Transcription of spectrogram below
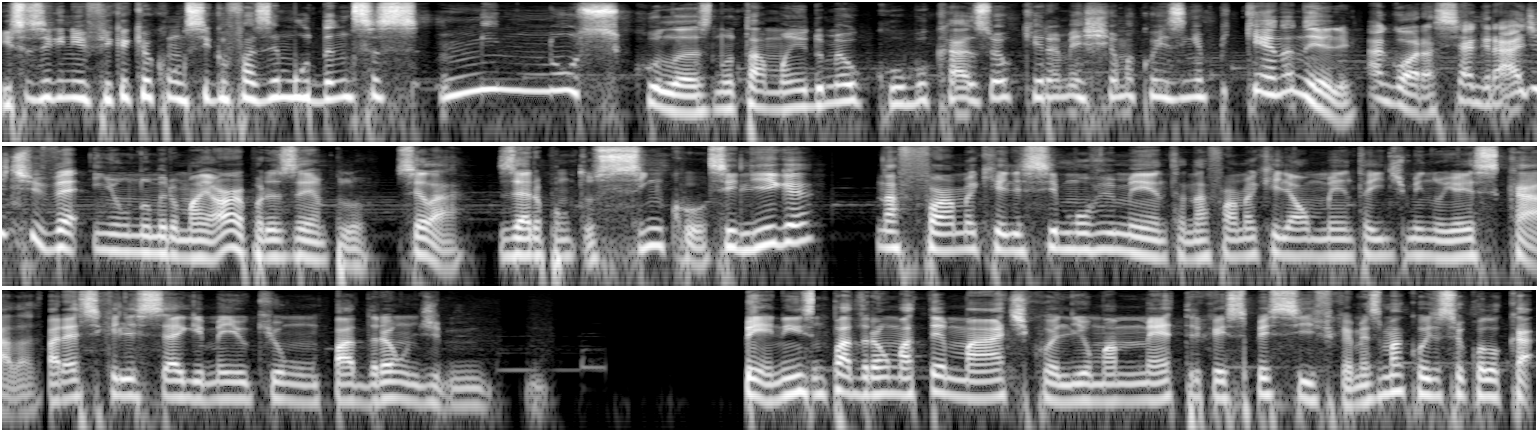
Isso significa que eu consigo fazer mudanças minúsculas no tamanho do meu cubo caso eu queira mexer uma coisinha pequena nele. Agora, se a grade tiver em um número maior, por exemplo, sei lá, 0.5, se liga na forma que ele se movimenta, na forma que ele aumenta e diminui a escala. Parece que ele segue meio que um padrão de pênis, um padrão matemático ali, uma métrica específica. A mesma coisa se eu colocar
